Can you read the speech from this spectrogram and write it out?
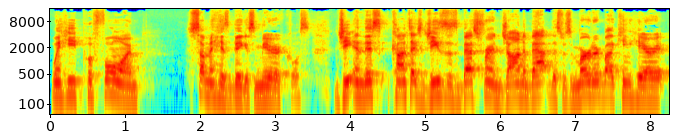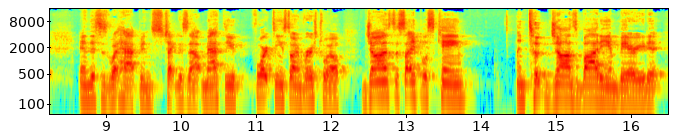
when he performed some of his biggest miracles. In this context, Jesus' best friend, John the Baptist, was murdered by King Herod. And this is what happens. Check this out Matthew 14, starting verse 12. John's disciples came and took John's body and buried it.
